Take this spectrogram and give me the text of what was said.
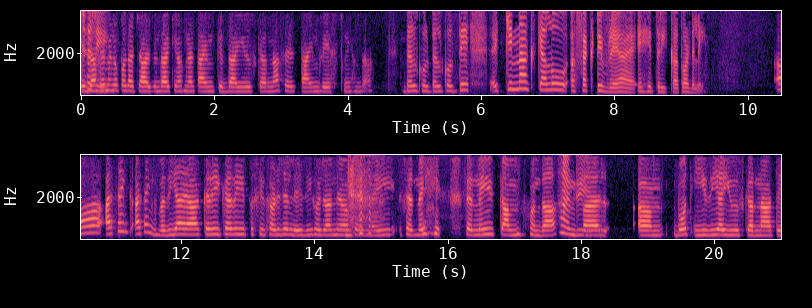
ਇਦਾਂ ਫਿਰ ਮੈਨੂੰ ਪਤਾ ਚੱਲ ਜਾਂਦਾ ਕਿ ਆਪਣਾ ਟਾਈਮ ਕਿੱਦਾਂ ਯੂਜ਼ ਕਰਨਾ ਫਿਰ ਟਾਈਮ ਵੇਸਟ ਨਹੀਂ ਹੁੰਦਾ। ਬਿਲਕੁਲ ਬਿਲਕੁਲ। ਤੇ ਕਿੰਨਾ ਕਹ ਲੋ ਇਫੈਕਟਿਵ ਰਿਹਾ ਹੈ ਇਹ ਤਰੀਕਾ ਤੁਹਾਡੇ ਲਈ? ਆਈ ਥਿੰਕ ਆਈ ਥਿੰਕ ਵਧੀਆ ਆ। ਕਦੀ ਕਦੀ ਤੁਸੀਂ ਥੋੜੇ ਜਿਹਾ ਲੇਜ਼ੀ ਹੋ ਜਾਂਦੇ ਹੋ ਫਿਰ ਨਹੀਂ ਫਿਰ ਨਹੀਂ ਫਿਰ ਨਹੀਂ ਕੰਮ ਹੁੰਦਾ। ਪਰ ਬਹੁਤ ਈਜ਼ੀ ਆ ਯੂਜ਼ ਕਰਨਾ ਤੇ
